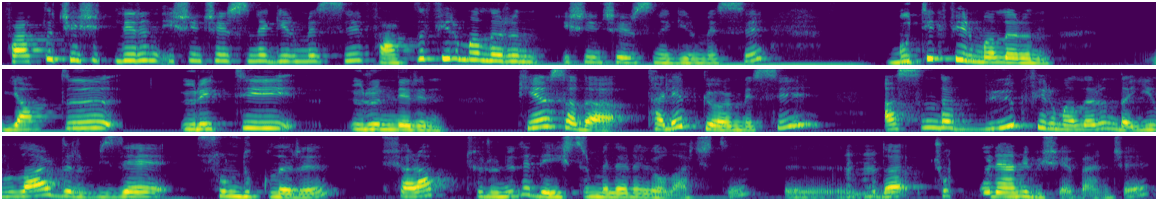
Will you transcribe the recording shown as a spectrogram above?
farklı çeşitlerin işin içerisine girmesi, farklı firmaların işin içerisine girmesi, butik firmaların yaptığı, ürettiği ürünlerin piyasada talep görmesi aslında büyük firmaların da yıllardır bize sundukları şarap türünü de değiştirmelerine yol açtı. Ee. Bu da çok önemli bir şey bence.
